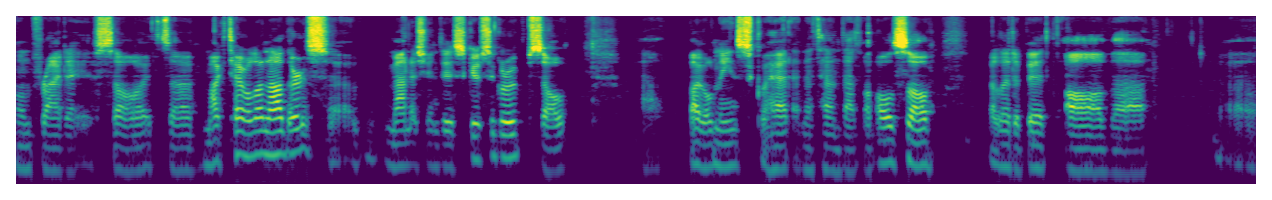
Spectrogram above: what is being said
on Friday. So it's uh, Mike Terrell and others uh, managing this user group. So uh, by all means, go ahead and attend that one. Also, a little bit of uh, uh,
